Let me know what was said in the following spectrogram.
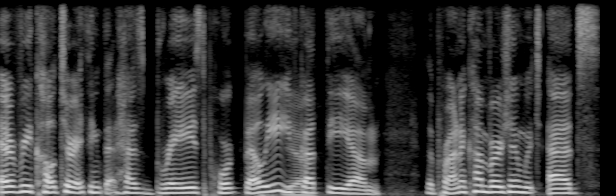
every culture, I think, that has braised pork belly. You've Yeah. got the um, the Peranakan version, which adds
